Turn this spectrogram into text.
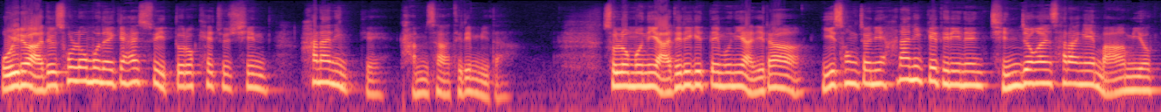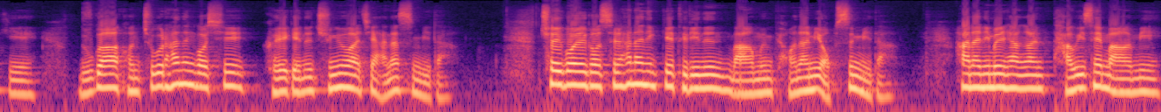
오히려 아들 솔로몬에게 할 수 있도록 해주신 하나님께 감사드립니다. 솔로몬이 아들이기 때문이 아니라 이 성전이 하나님께 드리는 진정한 사랑의 마음이었기에 누가 건축을 하는 것이 그에게는 중요하지 않았습니다. 최고의 것을 하나님께 드리는 마음은 변함이 없습니다. 하나님을 향한 다윗의 마음이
